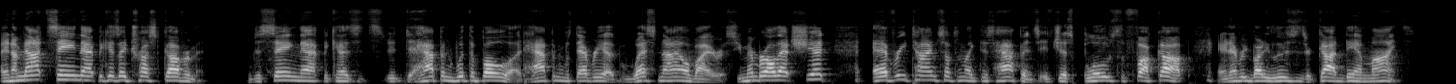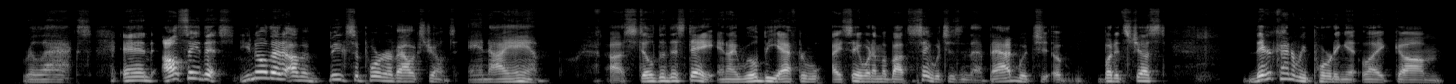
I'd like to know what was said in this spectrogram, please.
And I'm not saying that because I trust government. I'm just saying that because it's it happened with Ebola. It happened with every uh, West Nile virus. You remember all that shit? Every time something like this happens, it just blows the fuck up and everybody loses their goddamn minds relax. And I'll say this you know that I'm a big supporter of Alex Jones, and I am. Uh, still to this day, and I will be after I say what I'm about to say, which isn't that bad. Which, uh, but it's just they're kind of reporting it like um,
